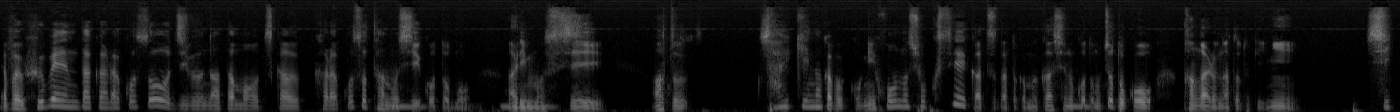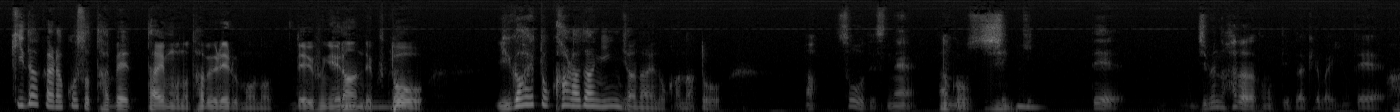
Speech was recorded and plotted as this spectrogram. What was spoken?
やっぱり不便だからこそ自分の頭を使うからこそ楽しいこともありますし、あと最近なんかこう日本の食生活だとか昔のこともちょっとこう考えるようになった時に、湿気だからこそ食べたいもの食べれるものっていうふうに選んでいくと、意外と体にいいんじゃないのかなと。あ、そうですね。あの、湿気って自分の肌だと思っていただければいいので、は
